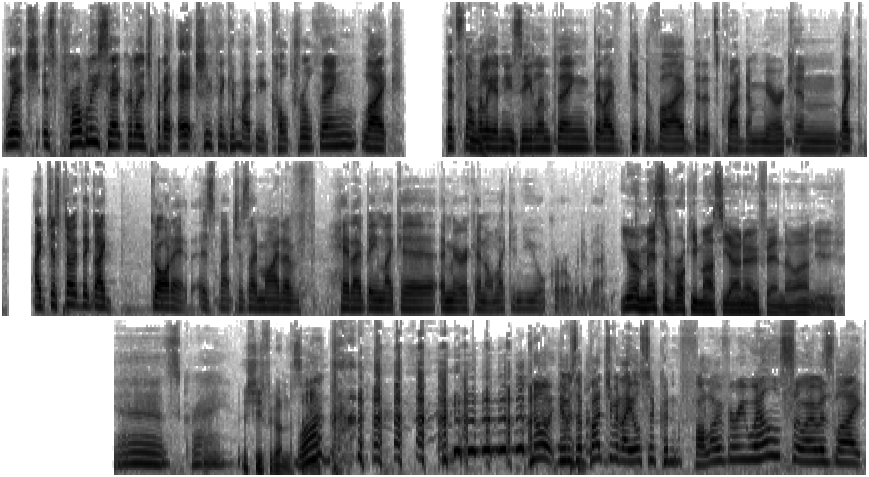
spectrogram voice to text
which is probably sacrilege, but I actually think it might be a cultural thing. Like, that's not hmm. really a New Zealand thing, but I get the vibe that it's quite an American. Like, I just don't think I got it as much as I might have had I been like a American or like a New Yorker or whatever. You're a massive Rocky Marciano fan, though, aren't you? Yeah, it's great. She's forgotten to say. What? no, there was a bunch of it I also couldn't follow very well, so I was like,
